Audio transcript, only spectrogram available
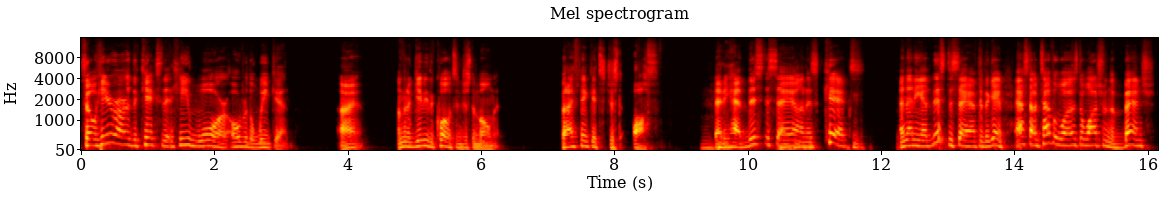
So here are the kicks that he wore over the weekend. All right. I'm going to give you the quotes in just a moment. But I think it's just awesome that he had this to say on his kicks, and then he had this to say after the game. Asked how tough it was to watch from the bench.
